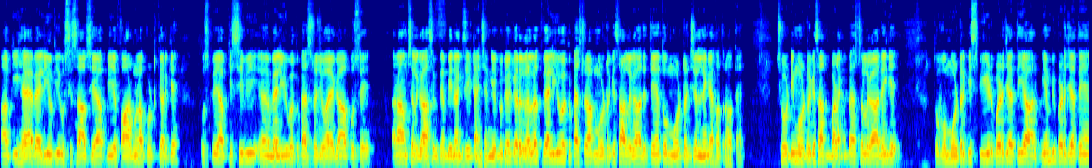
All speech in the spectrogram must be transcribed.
آپ کی ہے ویلیو کی، اس حساب سے آپ یہ فارمولہ پٹ کر کے اس پہ آپ کسی بھی ویلیو کا کیپیسٹر جو آئے گا آپ اسے آرام سے لگا سکتے ہیں بنا کسی ٹینشن کے۔ کیونکہ اگر غلط ویلیو کا کیپیسٹر آپ موٹر کے ساتھ لگا دیتے ہیں تو موٹر جلنے کا خطرہ ہوتا ہے۔ چھوٹی موٹر کے ساتھ بڑا کیپیسٹر لگا دیں گے تو وہ موٹر کی سپیڈ بڑھ جاتی ہے آر پی ایم بھی بڑھ جاتے ہیں۔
